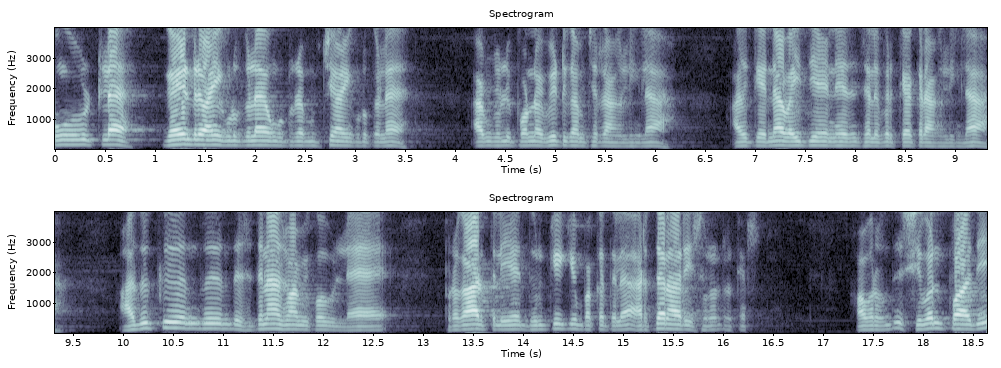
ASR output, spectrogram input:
உங்கள் வீட்டில் கிரைண்டர் வாங்கி கொடுக்கல உங்கள்கிட்ட மிக்சி வாங்கி கொடுக்கல அப்படின்னு சொல்லி பொண்ணை வீட்டுக்கு அனுப்பிச்சிடுறாங்க இல்லைங்களா? அதுக்கு என்ன வைத்தியம் என்ன ஏதுன்னு சில பேர் கேட்குறாங்க இல்லைங்களா? அதுக்கு வந்து இந்த சித்தநாத சுவாமி கோவிலில் பிரகாரத்திலேயே துர்க்கைக்கும் பக்கத்தில் அர்த்தநாரீஸ்வரன் இருக்கார். அவர் வந்து சிவன் பாதி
